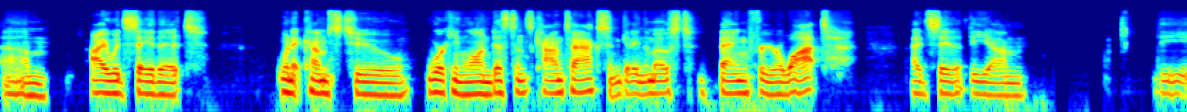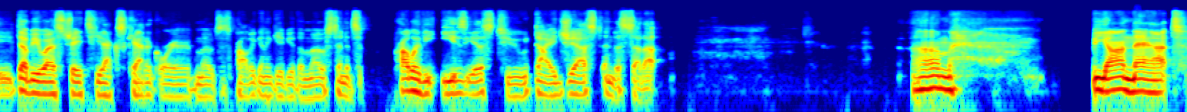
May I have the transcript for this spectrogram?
Um, I would say that when it comes to working long distance contacts and getting the most bang for your watt, I'd say that the um, the WSJTX category of modes is probably going to give you the most, and it's probably the easiest to digest and to set up. Um, beyond that,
